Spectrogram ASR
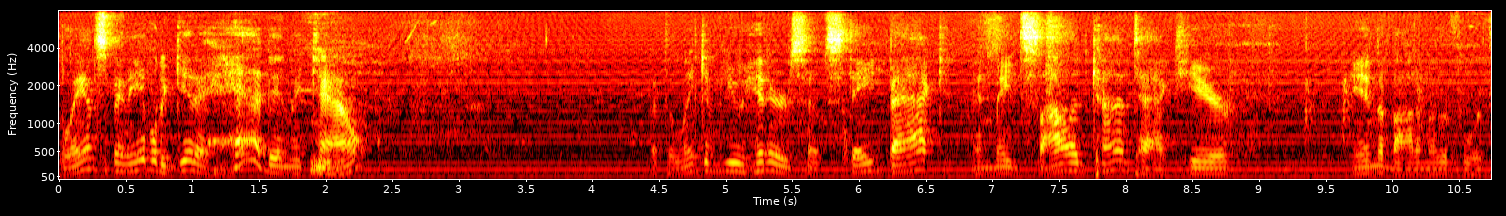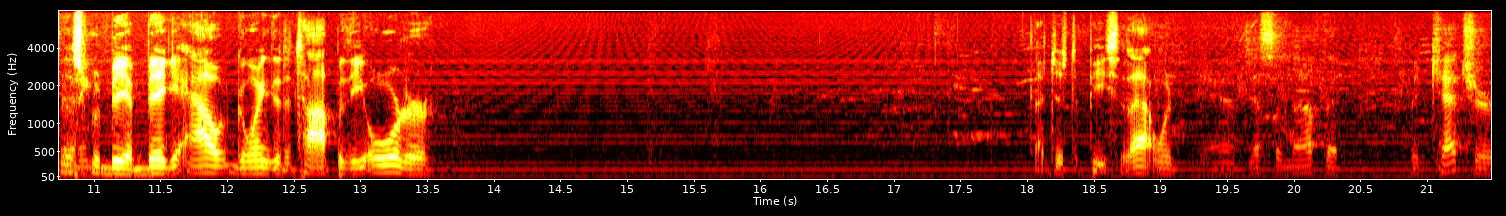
Bland's been able to get ahead in the count. But the Lincoln View hitters have stayed back and made solid contact here in the bottom of the fourth. This inning. would be a big out going to the top of the order Got just a piece of that one. Yeah, just enough that the catcher,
